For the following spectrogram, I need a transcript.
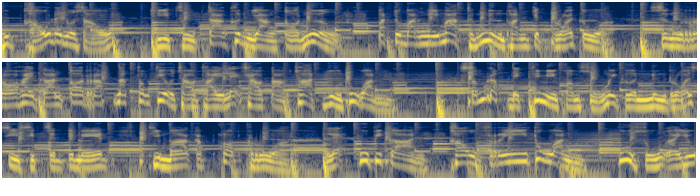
หุบเขาไดโนเสาร์ที่ถูกสร้างขึ้นอย่างต่อเนื่อง ปัจจุบันมีมากถึง 1,700 ตัว ซึ่งรอให้การต้อนรับนักท่องเที่ยวชาวไทยและชาวต่างชาติอยู่ทุกวันสำหรับเด็กที่มีความสูงไม่เกิน 140 เซนติเมตรที่มากับครอบครัว และผู้พิการเข้าฟรีทุกวัน ผู้สูงอายุ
